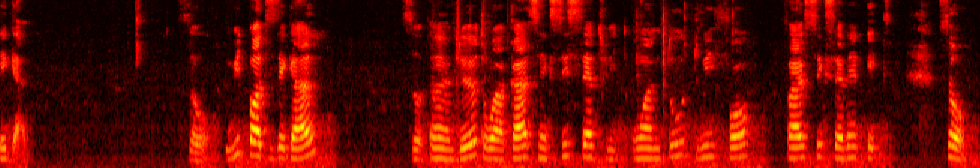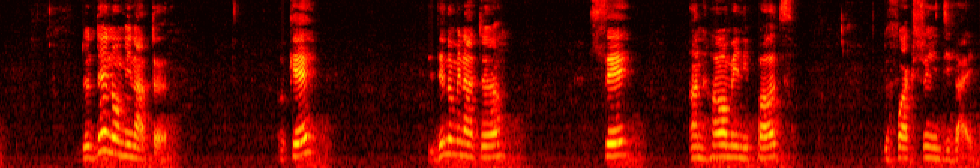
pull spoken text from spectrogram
égales. So, 8 parties égales. So, 1, 2, 3, 4, 5, 6, 7, 8. 1, 2, 3, 4, 5, 6, 7, 8. So, the denominator. Ok? The denominator c'est on how many parts the fraction divide.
